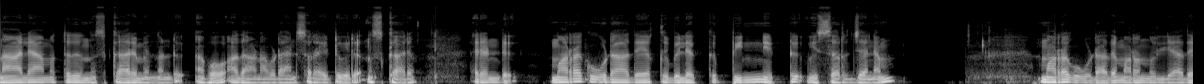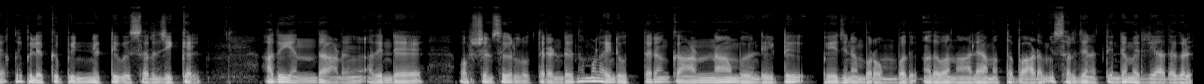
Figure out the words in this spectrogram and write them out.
നാലാമത്തത് നിസ്കാരം എന്നുണ്ട്. അപ്പോൾ അതാണ് അവിടെ ആൻസർ ആയിട്ട് വരിക. നിസ്കാരം. രണ്ട് മറ കൂടാതെ കിബിലക്ക് പിന്നിട്ട് വിസർജനം മറ കൂടാതെ മറന്നില്ലാതെ കിബിലക്ക് പിന്നിട്ട് വിസർജിക്കൽ. അത് എന്താണ്? അതിന്റെ ഓപ്ഷൻസുകളിൽ ഉത്തരമുണ്ട്. നമ്മൾ അതിന്റെ ഉത്തരം കാണാൻ വേണ്ടിയിട്ട് പേജ് നമ്പർ ഒമ്പത് അഥവാ നാലാമത്തെ പാഠം വിസർജനത്തിന്റെ മര്യാദകൾ.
